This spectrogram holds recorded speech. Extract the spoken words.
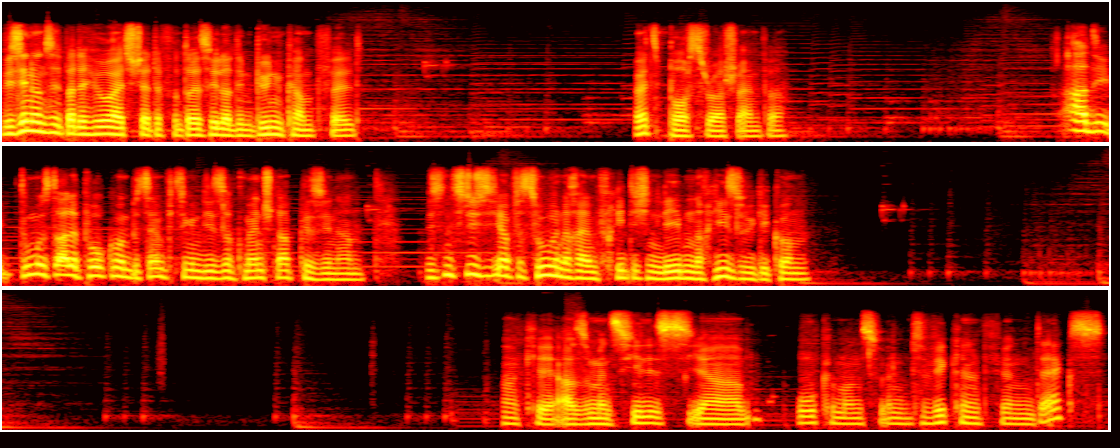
wir sehen uns bei der Hoheitsstätte von Dressela, dem Bühnenkampffeld. Jetzt Boss Rush einfach. Adi, du musst alle Pokémon besänftigen, die es auf Menschen abgesehen haben. Wir sind schließlich auf der Suche nach einem friedlichen Leben nach Hisui gekommen. Okay, also mein Ziel ist ja, Pokémon zu entwickeln für einen Dex.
